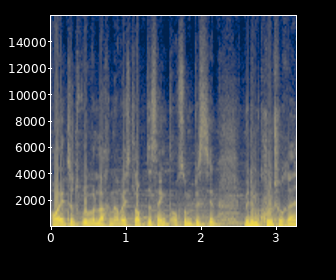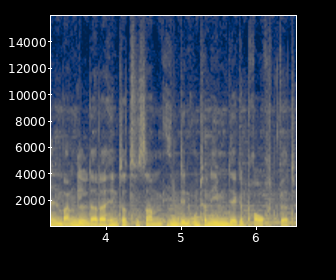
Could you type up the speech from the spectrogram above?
heute drüber lachen, aber ich glaube, das hängt auch so ein bisschen mit dem kulturellen Wandel da dahinter zusammen in den Unternehmen, der gebraucht wird.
